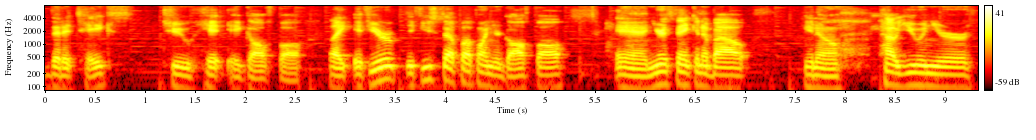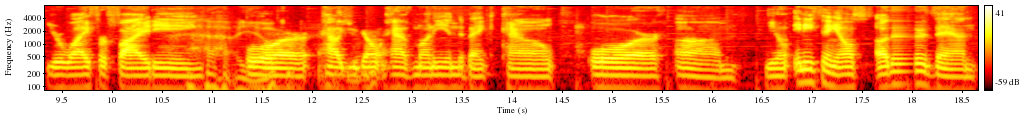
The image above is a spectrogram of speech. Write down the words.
that it takes to hit a golf ball. Like if you're if you step up on your golf ball and you're thinking about, you know, how you and your your wife are fighting yeah. or how you don't have money in the bank account or um, you know anything else other than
